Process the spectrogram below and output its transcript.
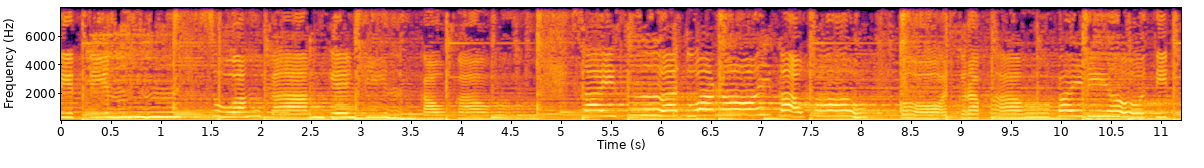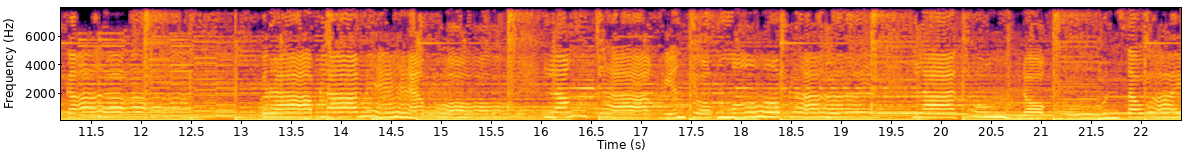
ติดดิน สวมกางเกงยินเก่าๆ ใส่เสื้อตัวร้อยเก่าๆกอดกระเป๋าใบเดียวติดกันกราบลาแม่พ่อหลังจากเรียนจบมอปลาย ลาทุ่งดอกคูณสวัย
